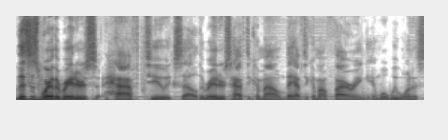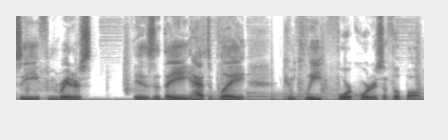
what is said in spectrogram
this is where the Raiders have to excel. The Raiders have to come out. They have to come out firing. And what we want to see from the Raiders is that they have to play complete four quarters of football.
